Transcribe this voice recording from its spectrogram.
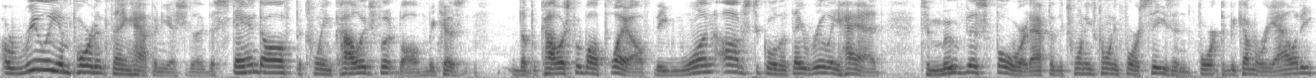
A really important thing happened yesterday the standoff between college football, because the college football playoff, the one obstacle that they really had to move this forward after the 2024 season for it to become a reality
